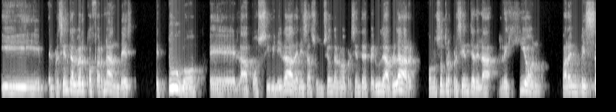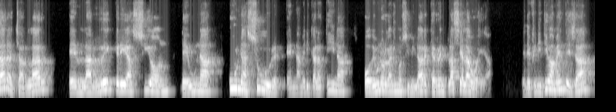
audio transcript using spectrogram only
y el presidente Alberto Fernández eh, tuvo eh, la posibilidad en esa asunción del nuevo presidente de Perú de hablar con los otros presidentes de la región para empezar a charlar en la recreación de una UNASUR en América Latina o de un organismo similar que reemplace a la OEA. Eh, definitivamente ya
